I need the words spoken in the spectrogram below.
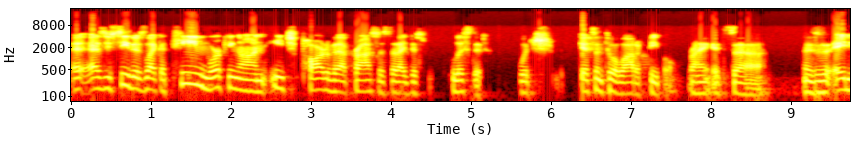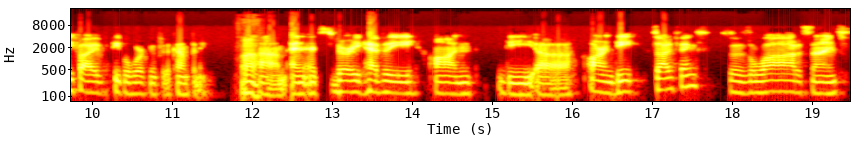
as you see, there's like a team working on each part of that process that I just listed, which gets into a lot of people. Right? It's uh, there's 85 people working for the company, wow. um, and it's very heavy on the uh, R and D side of things. So there's a lot of science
